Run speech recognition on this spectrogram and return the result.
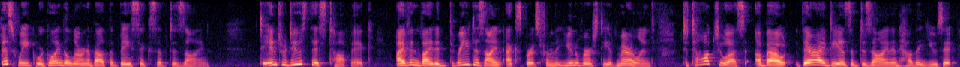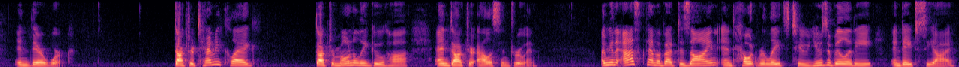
This week, we're going to learn about the basics of design. To introduce this topic, I've invited three design experts from the University of Maryland to talk to us about their ideas of design and how they use it in their work. Dr. Tammy Clegg, Dr. Mona Leigh Guha, and Dr. Allison Druin. I'm going to ask them about design and how it relates to usability and HCI.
